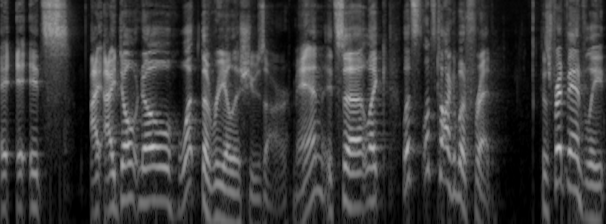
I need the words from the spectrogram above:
it, it, it's I, I don't know what the real issues are, man. It's uh like let's let's talk about Fred. Because Fred VanVleet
